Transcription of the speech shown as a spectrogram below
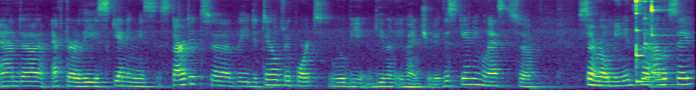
and uh, after the scanning is started, uh, the detailed report will be given eventually. The scanning lasts uh, several minutes, uh, I would say.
